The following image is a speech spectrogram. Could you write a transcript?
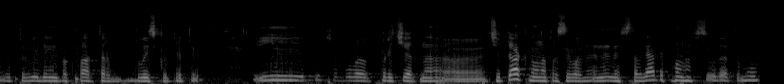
відповідний імпакт-фактор близько п'яти. І тут ще була причетна Чепяк, але вона просила не, вставляти повно всюди, тому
